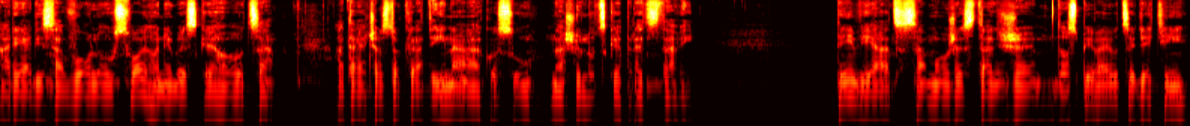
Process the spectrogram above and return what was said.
a riadi sa vôľou svojho nebeského Otca. A tá je častokrát iná, ako sú naše ľudské predstavy. Tým viac sa môže stať, že dospievajúce deti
